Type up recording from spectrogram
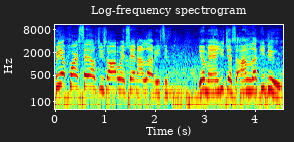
Bill Parcells used to always say, and I love he says, yo, man, you just an unlucky dude.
